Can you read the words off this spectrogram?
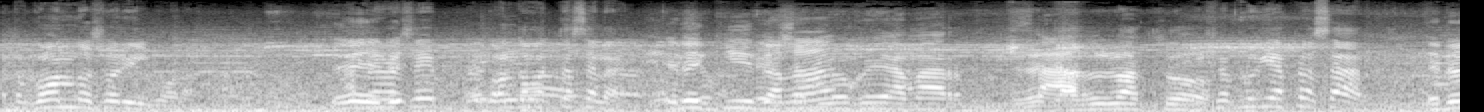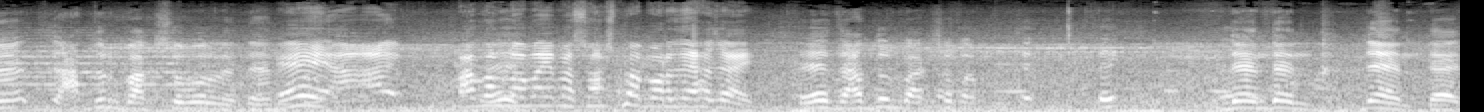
এত গন্ধ শরীর আপনার গন্ধ পাচ্ছে না? এটা কি লোকই আমার জাদুর বাক্স। লোকই আপনার স্যার। এটা জাদুর বাক্স বলে এই আ- পাগল বাবা এবার চশমা পরে দেখা যায়। এই জাদুর বাক্স দেন দেন দেন দেন।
